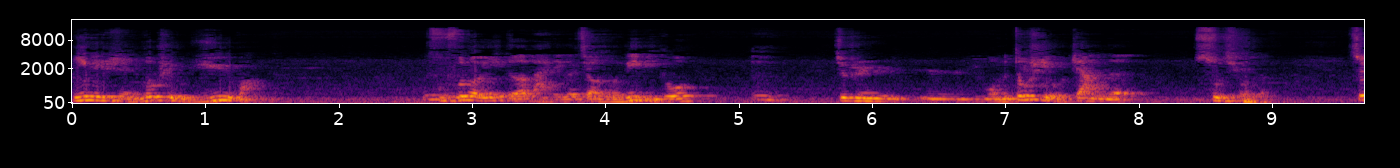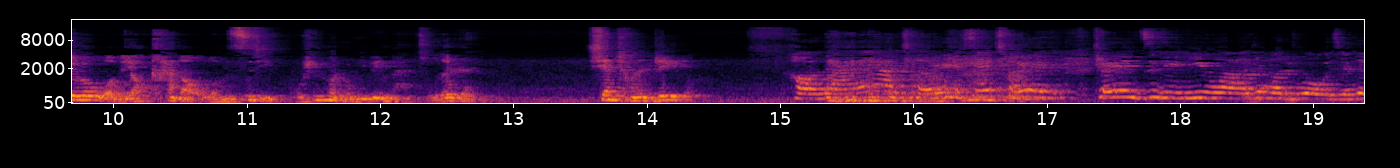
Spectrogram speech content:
因为人都是有欲望的。弗弗洛伊德把这个叫做利比多，嗯，就是嗯，我们都是有这样的诉求的，所以说我们要看到我们自己不是那么容易被满足的人，先承认这个。好难呀，承认先承认承认自己欲望这么多，我觉得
